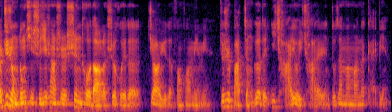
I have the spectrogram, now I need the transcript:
而这种东西实际上是渗透到了社会的教育的方方面面，就是把整个的一茬又一茬的人都在慢慢的改变，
